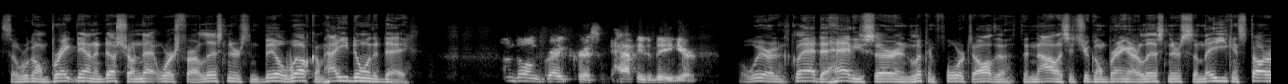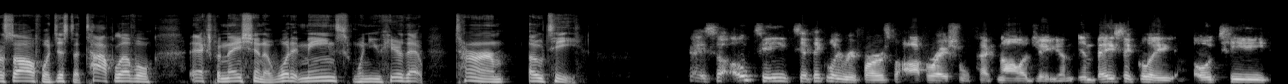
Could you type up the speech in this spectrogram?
So we're going to break down industrial networks for our listeners. And Bill, welcome. How you doing today? I'm doing great, Chris. Happy to be here. Well, we're glad to have you, sir, and looking forward to all the, the knowledge that you're going to bring our listeners. So maybe you can start us off with just a top level explanation of what it means when you hear that term OT. Okay, so OT typically refers to operational technology, and, and basically, OT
